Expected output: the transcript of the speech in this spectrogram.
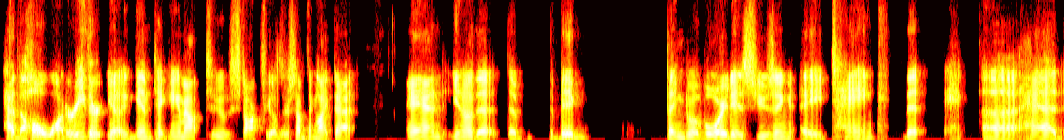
had the haul water, either you know, again taking them out to stalk fields or something like that. And you know the the the big thing to avoid is using a tank that uh, had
